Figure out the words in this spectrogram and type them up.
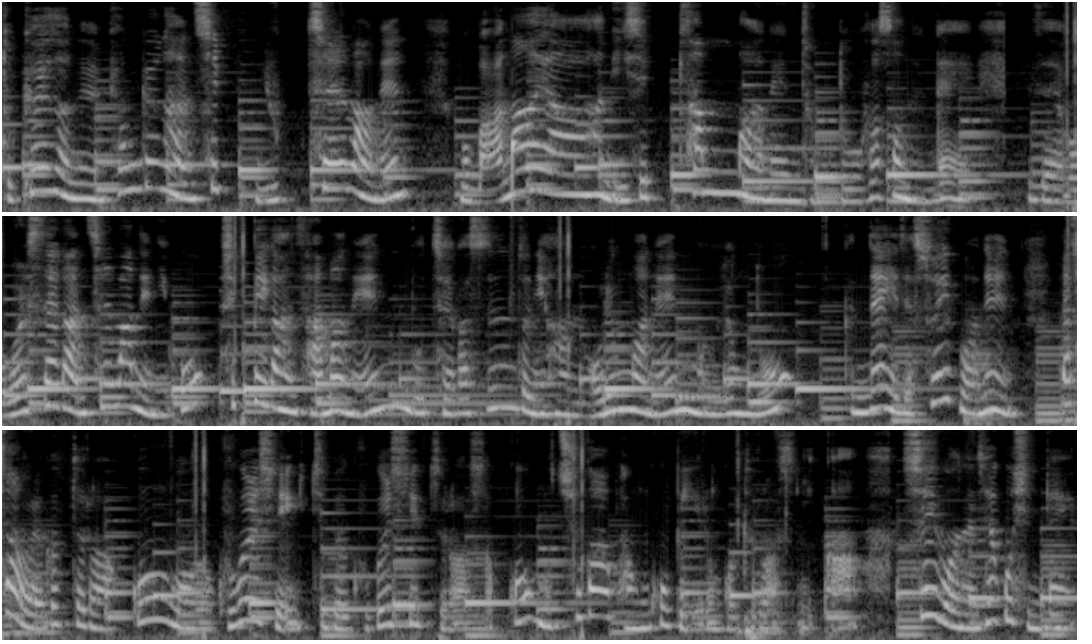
도쿄에서는 평균 한 16, 7만엔, 뭐 많아야 한 23만엔 정도 썼었는데, 이제 뭐 월세가 한 7만엔이고, 식비가 한 4만엔, 뭐 제가 쓰는 돈이 한 5, 6만엔, 뭐 이 정도? 근데 이제 수입원은 회사 월급 들어왔고, 뭐 구글 수익, 유튜브 구글 수익 들어왔었고, 뭐 추가 광고비 이런 거 들어왔으니까, 수입원은 세 곳인데,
